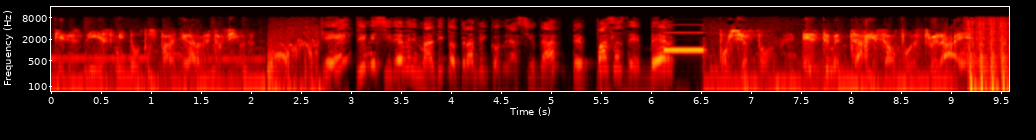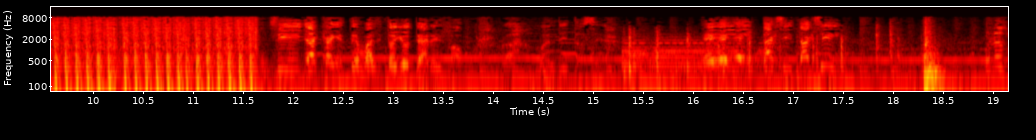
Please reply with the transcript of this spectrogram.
Tienes 10 minutos para llegar a la estación. ¿Qué? ¿Tienes idea del maldito tráfico de la ciudad? ¿Te pasas de ver? Por cierto, este mensaje se autodestruirá, ¿eh? Sí, ya cállate, maldito, yo te haré el favor. Ah, maldita sea. ¡Ey, ey, ey! ¡Taxi, taxi!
